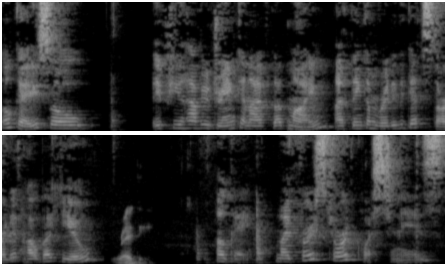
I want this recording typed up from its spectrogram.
okay, so if you have your drink and I've got mine, I think I'm ready to get started. How about you? Ready. Okay, my first short question is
